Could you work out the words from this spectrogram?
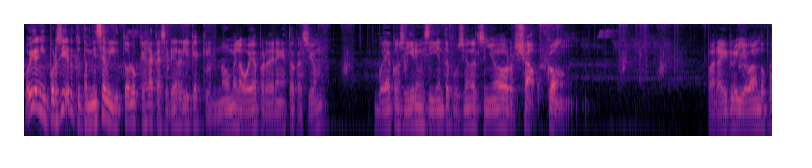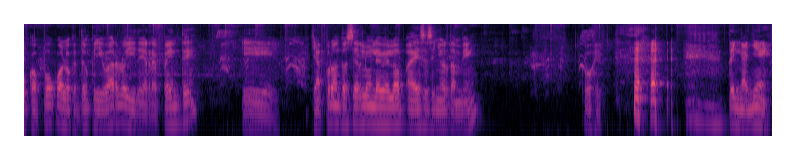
Oigan, y por cierto, también se habilitó lo que es la cacería reliquia, que no me la voy a perder en esta ocasión. Voy a conseguir mi siguiente fusión del señor Shao Kahn para irlo llevando poco a poco a lo que tengo que llevarlo y de repente eh, ya pronto hacerle un level up a ese señor también. Coge. Te engañé.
